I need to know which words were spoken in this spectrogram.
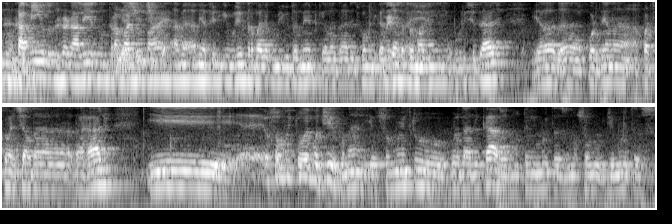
no é. caminho do jornalismo, no trabalho gente, do pai. A, minha filha, que inclusive trabalha comigo também, porque ela é da área de comunicação, ela é formada em publicidade e ela uh, coordena a parte comercial da, da rádio. E eh, eu sou muito emotivo, né? Eu sou muito grudado em casa, não tenho muitas, não sou de muitas,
